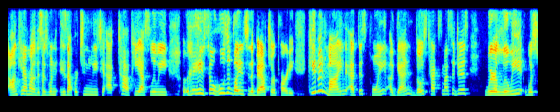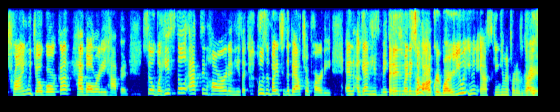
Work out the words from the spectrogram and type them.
on camera, this is when his opportunity to act tough. He asked Louis, "Hey, so who's invited to the bachelor party?" Keep in mind at this point, again, those text messages where Louis was trying with Joe Gorga have already happened. So, but he's still acting hard and he's like, who's invited to the bachelor party? And again, he's making it's so awkward. Why are you even asking him in front of guys Right.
